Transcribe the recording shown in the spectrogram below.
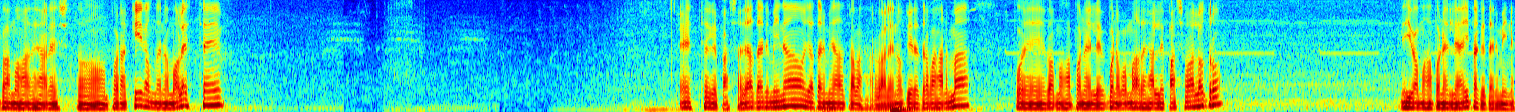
Vamos a dejar esto por aquí, donde no moleste. Este, ¿qué pasa? Ya ha terminado, ya ha terminado de trabajar. Vale, no quiere trabajar más. Pues vamos a ponerle... Bueno, vamos a dejarle paso al otro. Y vamos a ponerle ahí para que termine.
